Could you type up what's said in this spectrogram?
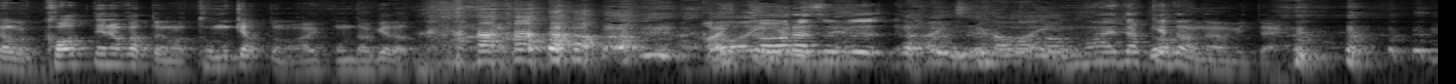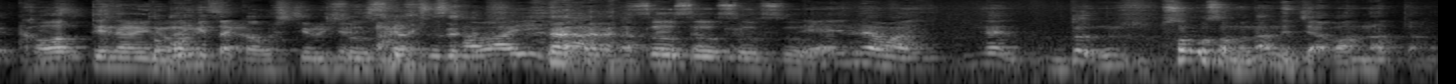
なんか変わってなかったのはトムキャットのアイコンだけだったんで 相変わらずあいつ可愛いお前だけだなみたいな。変わってないのは。とぼけた顔してるじゃないですかつ可愛いなそうそうそうそう。えーでもねどそもそもなんで Java になったんで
